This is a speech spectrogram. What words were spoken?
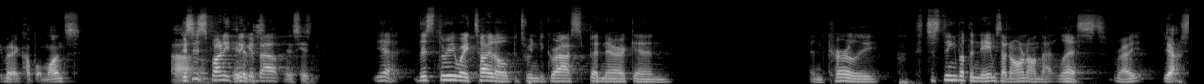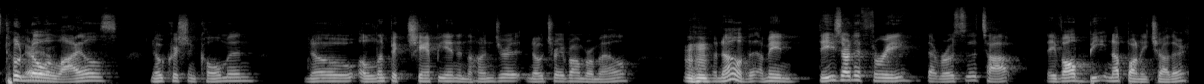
even a couple months. This is um, funny into thinking the s- about- season. Yeah, this three way title between DeGrasse, Bednarek, and and Kerley. Just think about the names that aren't on that list, right? Yeah, There's no yeah, Noah yeah. Lyles, no Christian Coleman, no Olympic champion in the hundred, no Trayvon Bromell. Mhm. But no, I mean these are the three that rose to the top. They've all beaten up on each other,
